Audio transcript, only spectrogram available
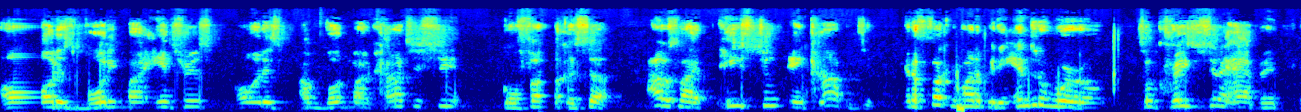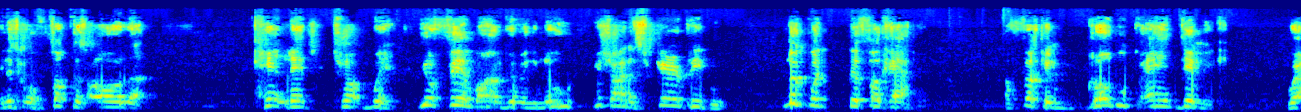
all this voting my interest, all this I'm voting my conscience shit, gonna fuck us up. I was like, he's too incompetent. It'll fucking want to be the end of the world. Some crazy shit happen, and it's gonna fuck us all up. Can't let Trump win. You're fear mongering, new. You're trying to scare people. Look what the fuck happened. A fucking global pandemic where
